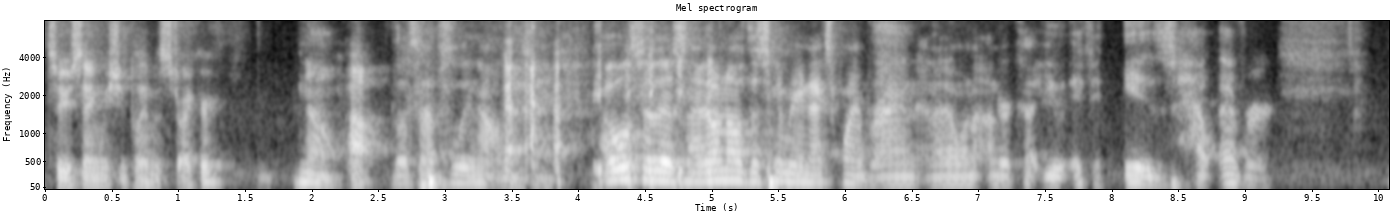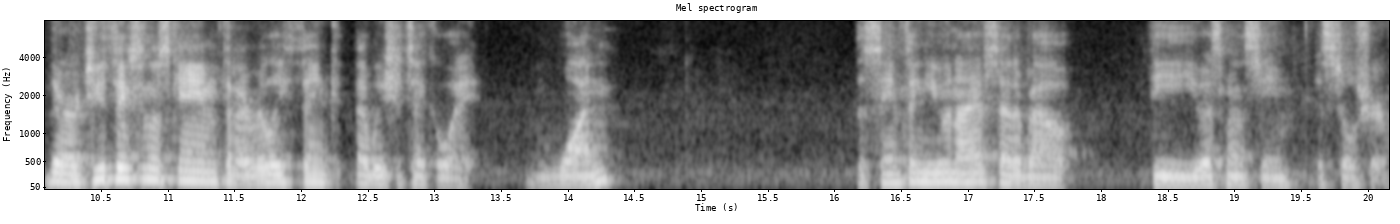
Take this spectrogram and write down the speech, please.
So you're saying we should play him as striker? No, Oh, that's absolutely not what I'm saying. I will say this, and I don't know if this is going to be your next point, Brian, and I don't want to undercut you if it is. However, there are two things from this game that I really think that we should take away. One, the same thing you and I have said about the U.S. men's team is still true.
